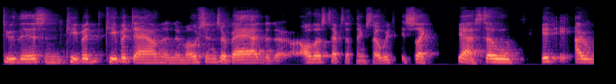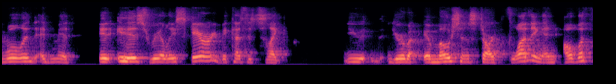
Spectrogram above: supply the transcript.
do this and keep it, keep it down. And emotions are bad and uh, all those types of things. So it, it's like, yeah. So it, I will admit, it is really scary because it's like you your emotions start flooding and all the,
